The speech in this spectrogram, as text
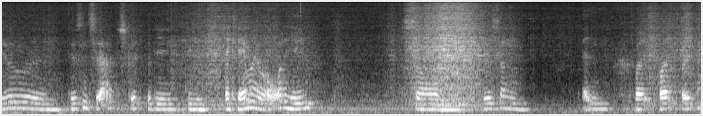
Det er jo, øh, det er jo sådan svært at beskytte, fordi de reklamer jo over det hele. Så øh, det er sådan, alle folk, folk forældre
